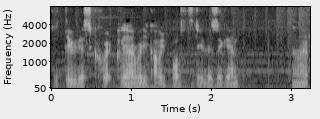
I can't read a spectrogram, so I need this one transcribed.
Just do this quickly, I really can't be bothered to do this again. Alright.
